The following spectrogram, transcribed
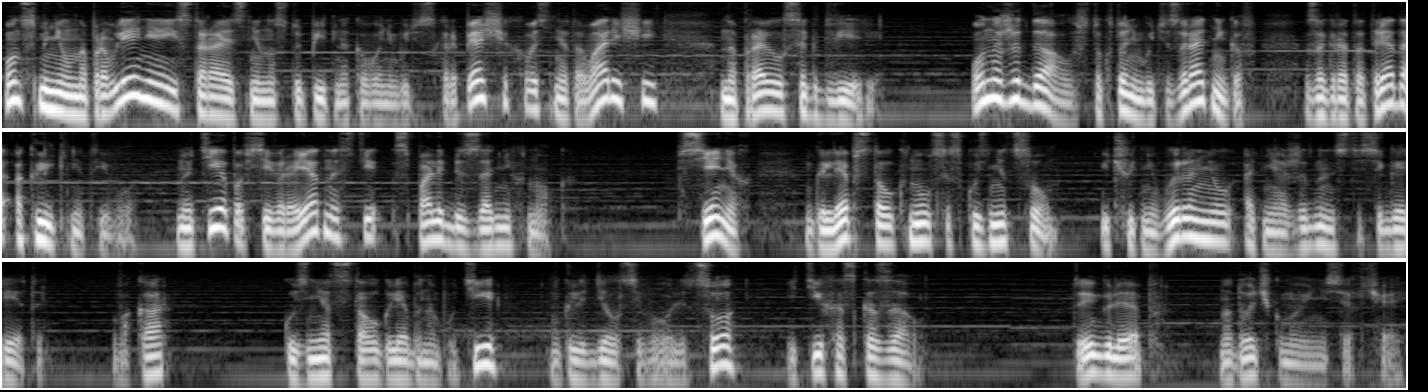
Он сменил направление и, стараясь не наступить на кого-нибудь из храпящих во сне товарищей, направился к двери – он ожидал, что кто-нибудь из ратников заградотряда окликнет его, но те, по всей вероятности, спали без задних ног. В сенях Глеб столкнулся с кузнецом и чуть не выронил от неожиданности сигареты. Вакар. Кузнец стал Глеба на пути, вгляделся в его лицо и тихо сказал. «Ты, Глеб, на дочку мою не серчай.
